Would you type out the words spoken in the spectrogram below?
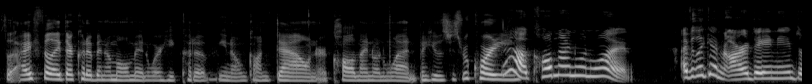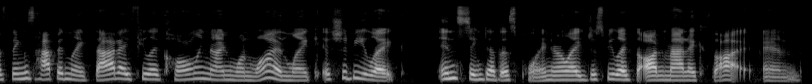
So I feel like there could have been a moment where he could have, you know, gone down or called 911, but he was just recording. Yeah, call 911. I feel like in our day and age, if things happen like that, I feel like calling 911, like, it should be like instinct at this point or like just be like the automatic thought and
